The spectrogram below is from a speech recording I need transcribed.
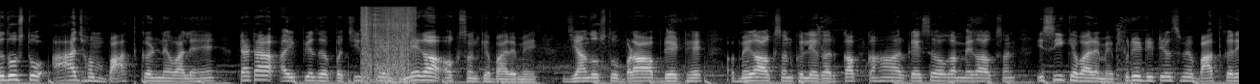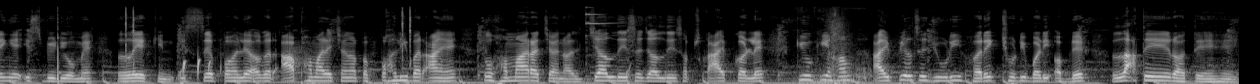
तो दोस्तों, आज हम बात करने वाले हैं टाटा आई पी के मेगा ऑक्शन के बारे में। जी हाँ दोस्तों, बड़ा अपडेट है। अब मेगा ऑक्शन को लेकर कब, कहाँ और कैसे होगा मेगा ऑक्शन, इसी के बारे में पूरी डिटेल्स में बात करेंगे इस वीडियो में। लेकिन इससे पहले अगर आप हमारे चैनल पर पहली बार आए हैं तो हमारा चैनल जल्दी से जल्दी सब्सक्राइब कर ले, क्योंकि हम आईपीएल से जुड़ी हर एक छोटी बड़ी अपडेट लाते रहते हैं।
